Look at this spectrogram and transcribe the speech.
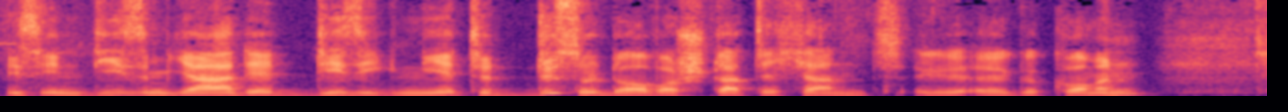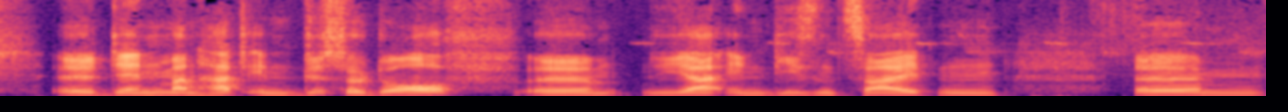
ist in diesem Jahr der designierte Düsseldorfer Stadtdechant äh, gekommen. Äh, denn man hat in Düsseldorf äh, ja in diesen Zeiten ähm,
